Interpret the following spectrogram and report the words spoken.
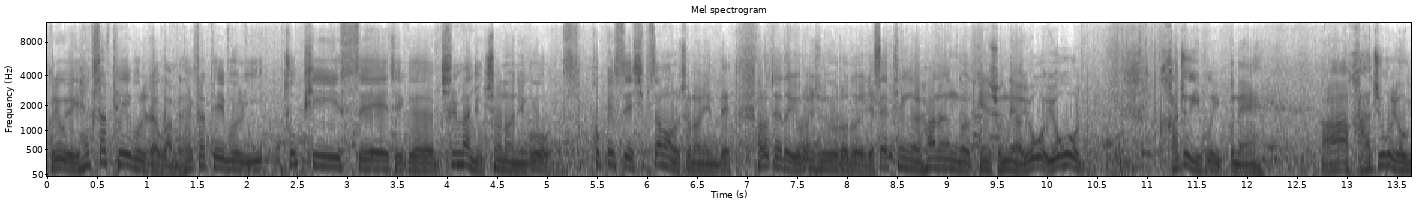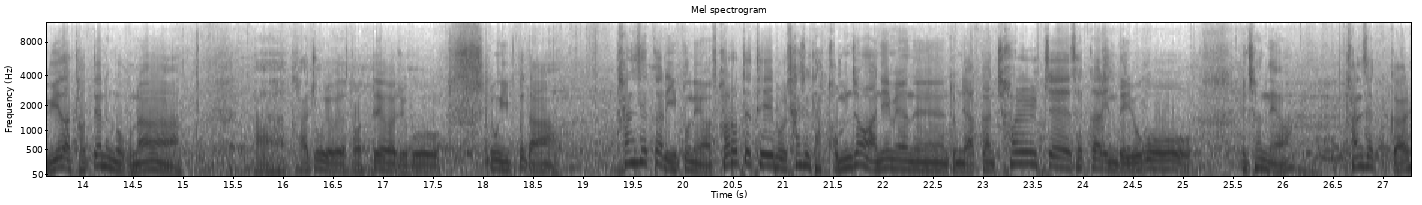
그리고 여기 헥사 테이블이라고 합니다. 헥사 테이블 이 투피스에 지금 7만 6천 원이고 포피스에 14만 5천 원인데 화롯대에다 이런 식으로도 이제 세팅을 하는 거 굉장히 좋네요. 요거 요거 가죽 이쁘고 이쁘네. 아 가죽을 여기 위에다 덧대는 거구나. 아 가죽을 여기다 덧대가지고. 이거 이쁘다. 탄 색깔이 이쁘네요. 화롯대 테이블 사실 다 검정 아니면은 좀 약간 철제 색깔인데 요거 괜찮네요. 탄 색깔.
